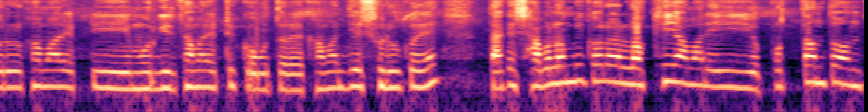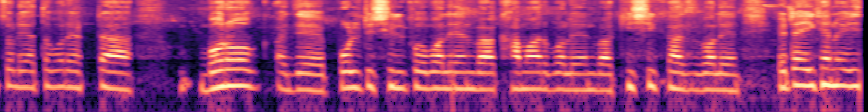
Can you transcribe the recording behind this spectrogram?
গরুর খামার, একটি মুরগির খামার, একটি কবুতরের খামার দিয়ে শুরু করে তাকে স্বাবলম্বী করার লক্ষ্যেই আমার এই প্রত্যন্ত অঞ্চলে এত বড় একটা বড় যে পোলট্রি শিল্প বলেন বা খামার বলেন বা কৃষিকাজ বলেন, এটা এখানে এই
